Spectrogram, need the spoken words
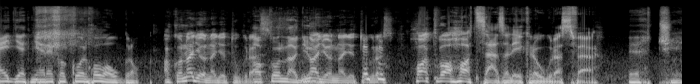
egyet nyerek, akkor hova ugrok? Akkor nagyon nagyot ugrasz. Akkor nagyon. Nagyon nagyot ugrasz. 66 százalékra ugrasz fel. Öcsé.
